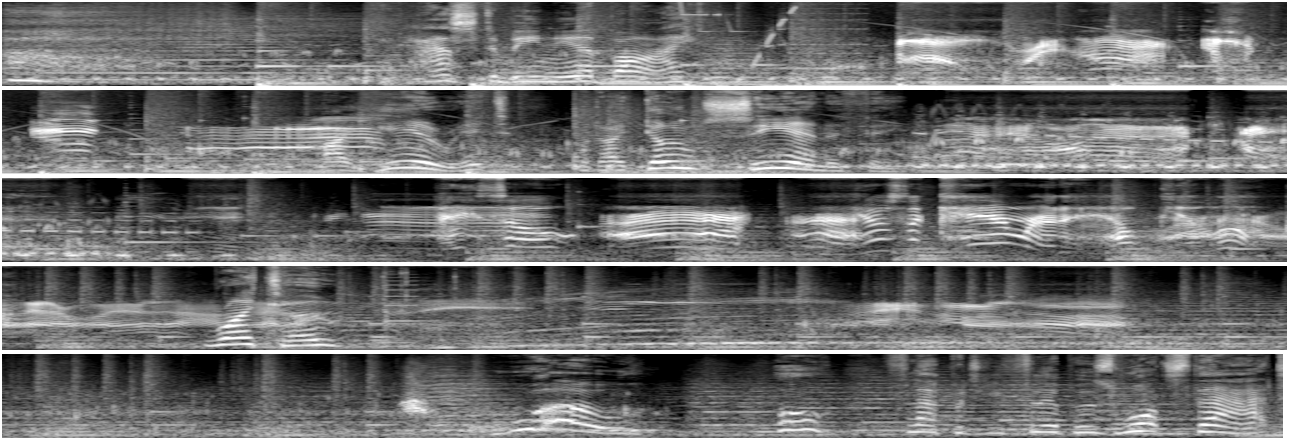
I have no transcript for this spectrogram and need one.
has to be nearby. I hear it, but I don't see anything. Righto. Whoa! Oh, flappity flippers, what's that?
